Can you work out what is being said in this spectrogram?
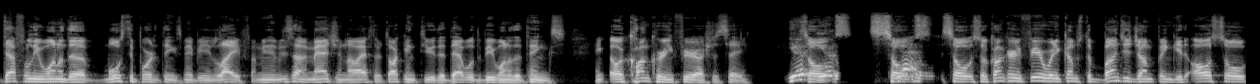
definitely one of the most important things maybe in life i mean at least i imagine now after talking to you that that would be one of the things or conquering fear i should say You- so you- so Yeah. so so conquering fear when it comes to bungee jumping it also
